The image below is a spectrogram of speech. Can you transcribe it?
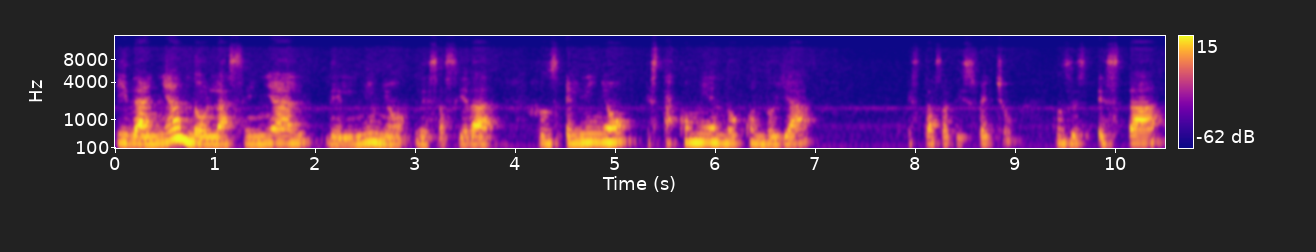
y dañando la señal del niño de saciedad. Entonces, el niño está comiendo cuando ya está satisfecho. Entonces, está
